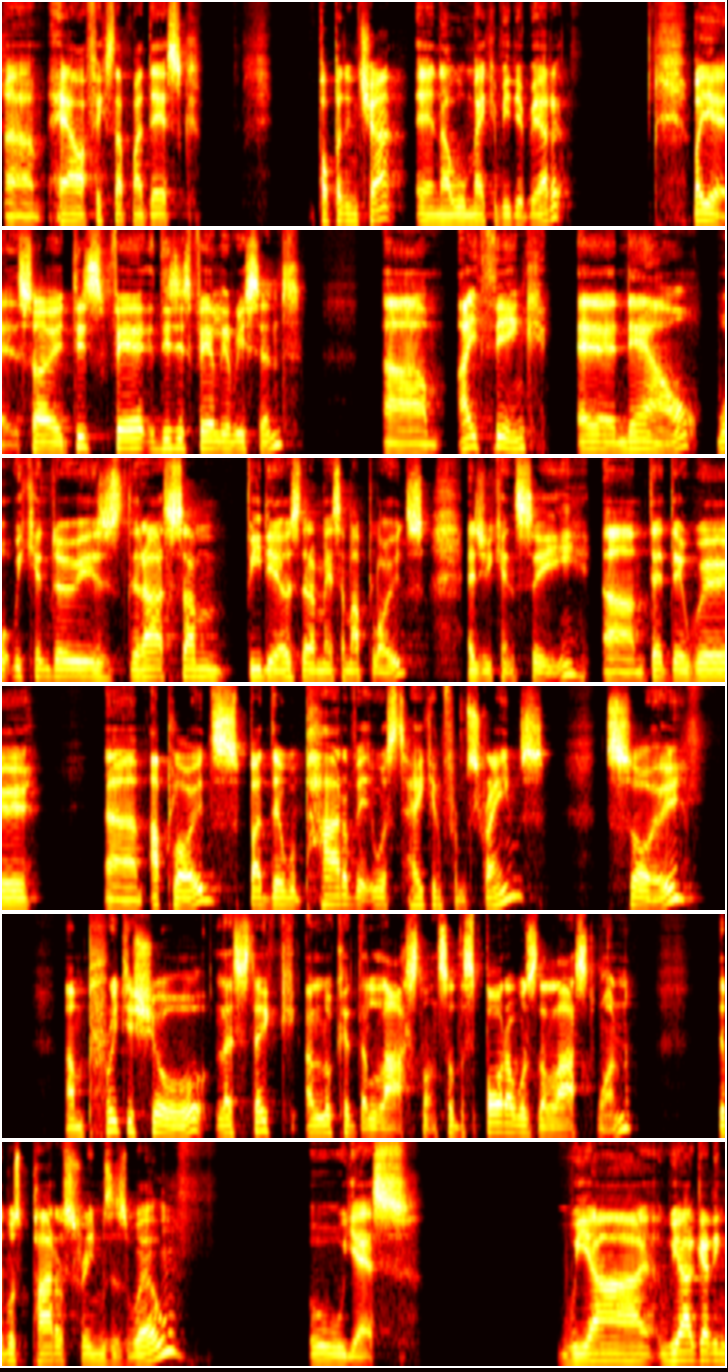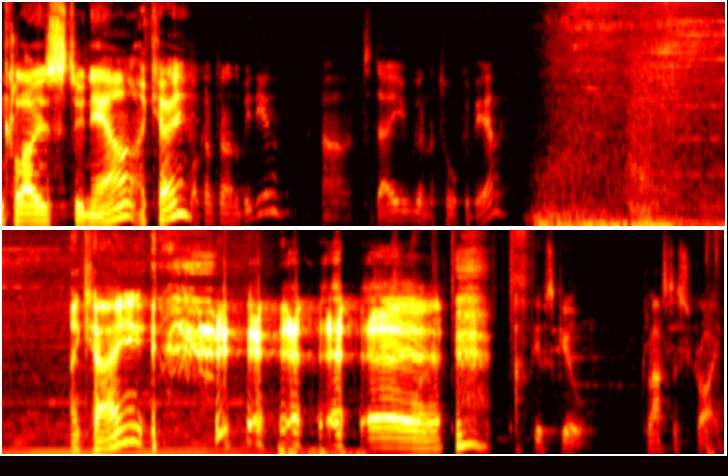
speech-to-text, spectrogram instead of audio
um, how i fixed up my desk pop it in chat and I will make a video about it. But yeah, so this fair this is fairly recent. Um, I think uh, now what we can do is there are some videos that I made some uploads, as you can see, um, that there were um, uploads, but there were part of it was taken from streams. So I'm pretty sure. Let's take a look at the last one. So the spotter was the last one. There was part of streams as well. Oh yes. We are we are getting close to now. Okay. Welcome to another video. Uh, today we're going to talk about. Okay. Active skill, cluster strike.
